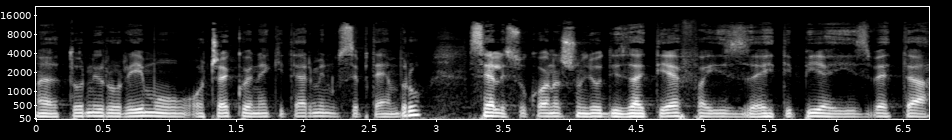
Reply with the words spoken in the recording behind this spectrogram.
e, turnir u Rimu očekuje neki termin u septembru. Seli su konačno ljudi iz ITF-a, iz ATP-a i iz VTA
